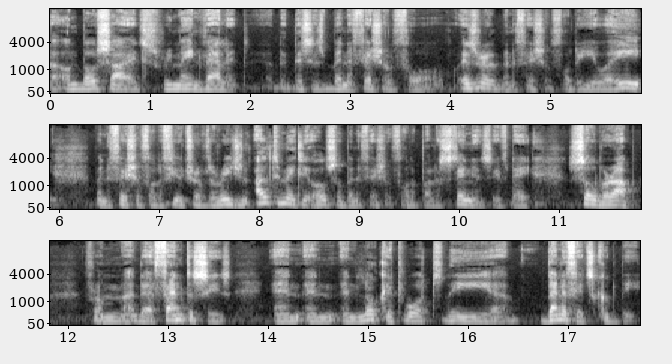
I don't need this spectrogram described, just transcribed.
uh, on both sides remain valid. That this is beneficial for Israel, beneficial for the UAE, beneficial for the future of the region, ultimately also beneficial for the Palestinians if they sober up from uh, their fantasies and, and, and look at what the uh, benefits could be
